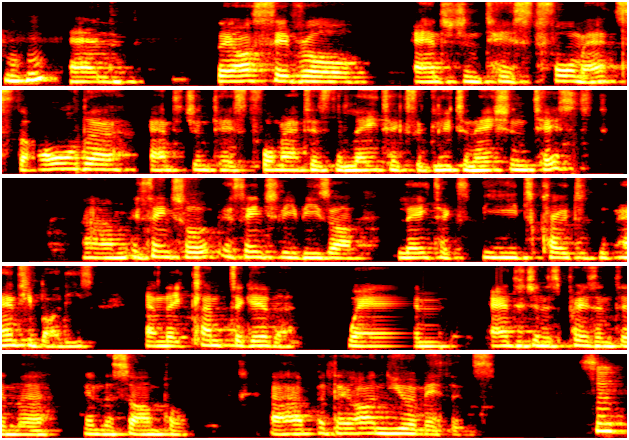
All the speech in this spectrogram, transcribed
Mm-hmm. And there are several antigen test formats. The older antigen test format is the latex agglutination test. Um, essential, essentially, these are latex beads coated with antibodies, and they clump together when antigen is present in the in the sample. Uh, but there are newer methods. So,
